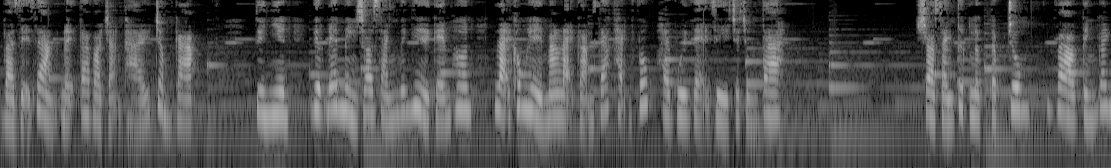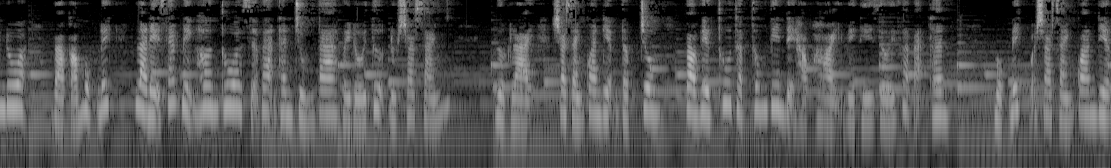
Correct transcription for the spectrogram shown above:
và dễ dàng đẩy ta vào trạng thái trầm cảm. Tuy nhiên, việc đem mình so sánh với người kém hơn lại không hề mang lại cảm giác hạnh phúc hay vui vẻ gì cho chúng ta. So sánh thực lực tập trung vào tính ganh đua và có mục đích là để xác định hơn thua giữa bản thân chúng ta với đối tượng được so sánh. Ngược lại, so sánh quan điểm tập trung vào việc thu thập thông tin để học hỏi về thế giới và bản thân. Mục đích của so sánh quan điểm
